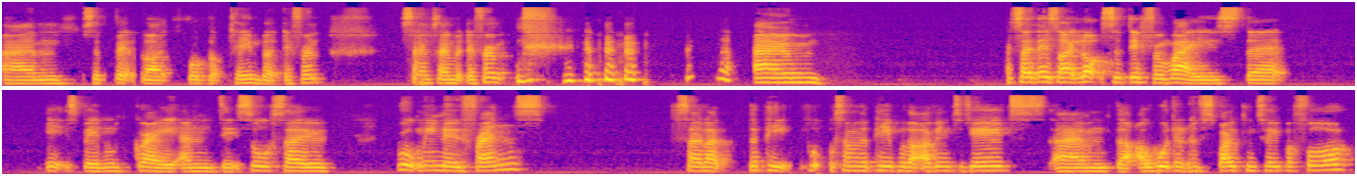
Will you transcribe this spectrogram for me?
Um, it's a bit like Rob Lock Team, but different. Same, same, but different. um, so there's like lots of different ways that it's been great, and it's also brought me new friends. So like the people, some of the people that I've interviewed um, that I wouldn't have spoken to before,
